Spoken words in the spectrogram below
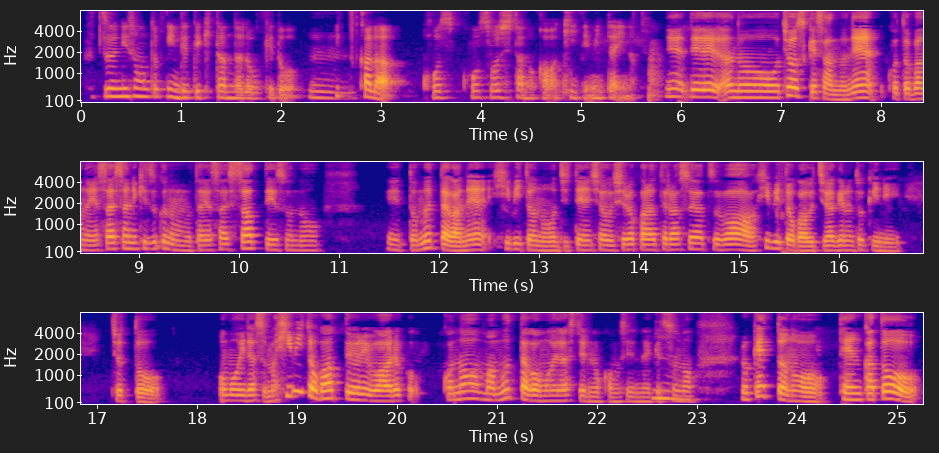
普通にその時に出てきたんだろうけど、うんいつから構構想したのかは聞いてみたいな。ね、で、あの、長介さんのね、言葉の優しさに気づくのもまた優しさっていう、その、えっ、と、ムッタがね、日々との自転車を後ろから照らすやつは、日々とが打ち上げの時に、ちょっと思い出す。まあ、日々とがってよりはあれかな、まあ、ムッタが思い出してるのかもしれないけど、うんその、ロケットの点火と、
